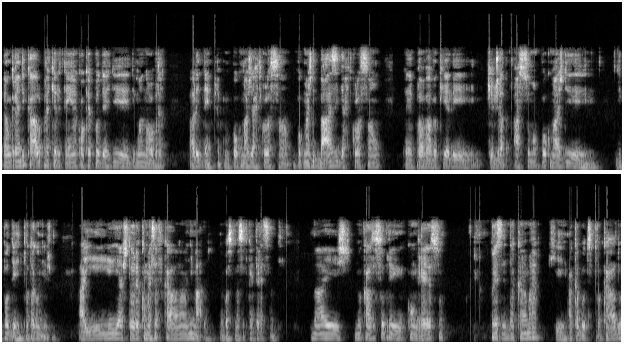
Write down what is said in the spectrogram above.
é um grande calo para que ele tenha qualquer poder de, de manobra ali dentro, com um pouco mais de articulação, um pouco mais de base de articulação, é provável que ele, que ele já assuma um pouco mais de, de poder, de protagonismo. Aí a história começa a ficar animada, o negócio começa a ficar interessante. Mas no caso sobre Congresso, presidente da Câmara, que acabou de ser trocado,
